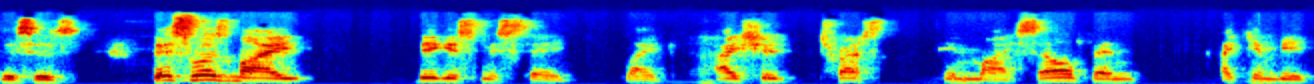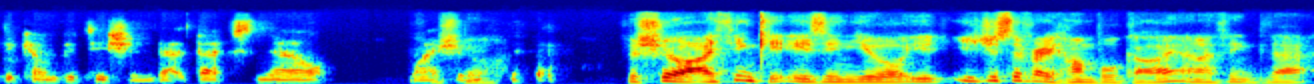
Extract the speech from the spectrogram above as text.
this is this was my biggest mistake. Like. I should trust in myself and I can beat the competition. That that's now my For sure. For sure. I think it is in your you, you're just a very humble guy and I think that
